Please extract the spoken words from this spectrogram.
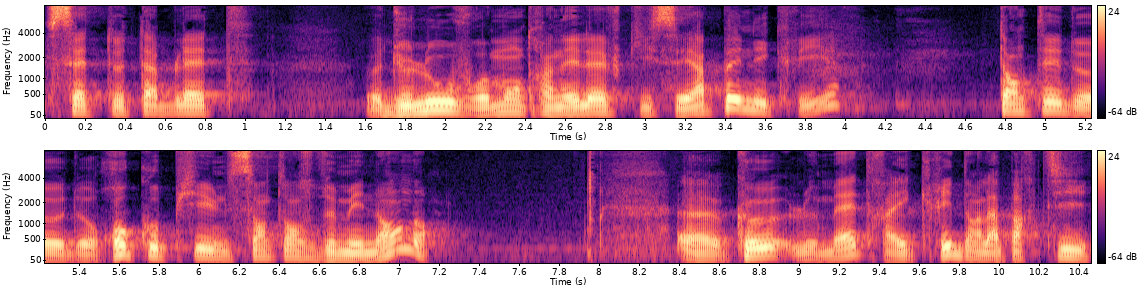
Cette tablette du Louvre montre un élève qui sait à peine écrire, tenter de, recopier une sentence de Ménandre euh, que le maître a écrite dans la partie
